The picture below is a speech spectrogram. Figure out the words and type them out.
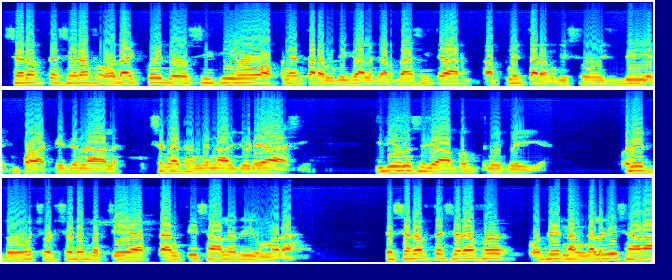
ਸਿਰਫ ਤੇ ਸਿਰਫ ਉਹਦਾ ਇੱਕੋ ਹੀ ਦੋਸ਼ ਸੀ ਕਿ ਉਹ ਆਪਣੇ ਧਰਮ ਦੀ ਗੱਲ ਕਰਦਾ ਸੀ ਤੇ ਆਪਣੀ ਧਰਮ ਦੀ ਸੋਚ ਦੀ ਇੱਕ ਪਾਰਟੀ ਦੇ ਨਾਲ ਇੱਕ ਸੰਗਠਨ ਦੇ ਨਾਲ ਜੁੜਿਆ ਹੋਇਆ ਸੀ ਜਿਹਦੀ ਉਹਨੂੰ ਸਜ਼ਾ ਭੁਗਤਣੀ ਪਈ ਹੈ। ਉਹਦੇ ਦੋ ਛੋਟੇ ਛੋਟੇ ਬੱਚੇ ਆ 35 ਸਾਲ ਉਹਦੀ ਉਮਰ ਹੈ ਤੇ ਸਿਰਫ ਤੇ ਸਿਰਫ ਉਹਦੇ ਨੰਗਲ ਵੀ ਸਾਰਾ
